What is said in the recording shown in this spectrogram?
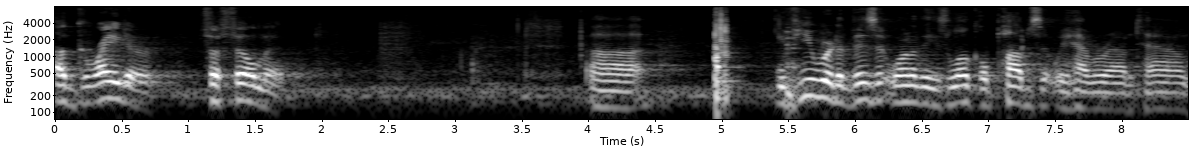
a greater fulfillment. Uh, if you were to visit one of these local pubs that we have around town,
